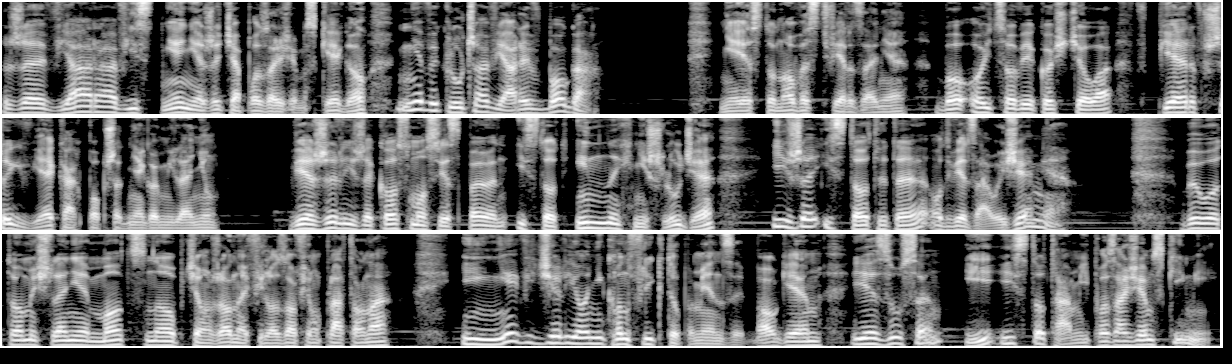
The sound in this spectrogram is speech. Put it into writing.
że wiara w istnienie życia pozaziemskiego nie wyklucza wiary w Boga. Nie jest to nowe stwierdzenie, bo ojcowie Kościoła w pierwszych wiekach poprzedniego milenium Wierzyli, że kosmos jest pełen istot innych niż ludzie i że istoty te odwiedzały Ziemię. Było to myślenie mocno obciążone filozofią Platona i nie widzieli oni konfliktu pomiędzy Bogiem, Jezusem i istotami pozaziemskimi.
